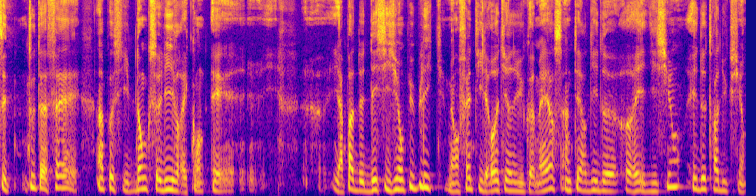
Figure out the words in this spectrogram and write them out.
tout à fait impossible. Donc ce livre est, est il n'y a pas de décision publique, mais en fait, il est retiré du commerce, interdit de réédition et de traduction.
